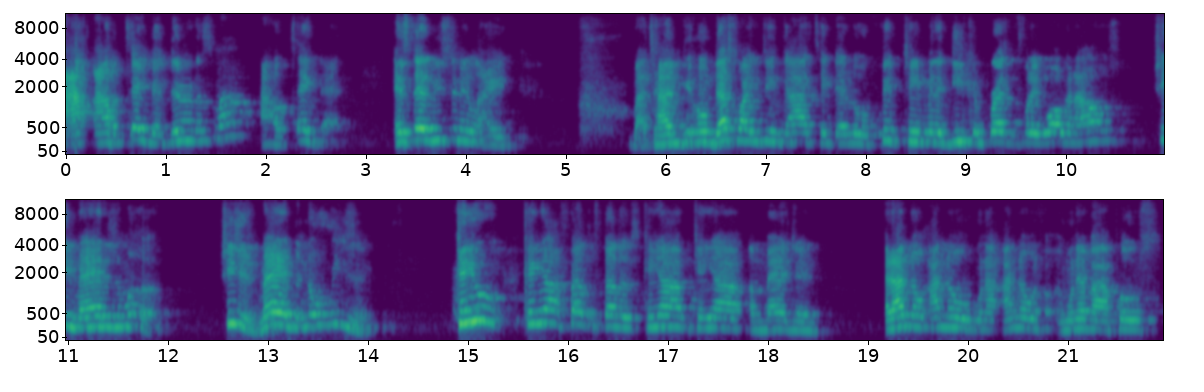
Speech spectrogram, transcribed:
I, will take that dinner and a smile. I'll take that. Instead of you sitting like, by the time you get home, that's why you think guys take that little 15 minute decompress before they walk in the house. She mad as a mug. She's just mad for no reason. Can you can y'all fellas fellas can y'all can y'all imagine? And I know I know when I I know if, whenever I post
